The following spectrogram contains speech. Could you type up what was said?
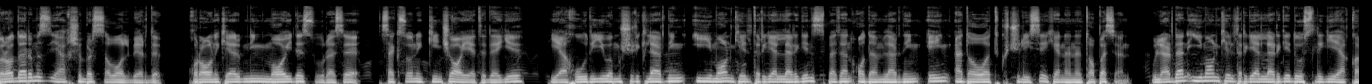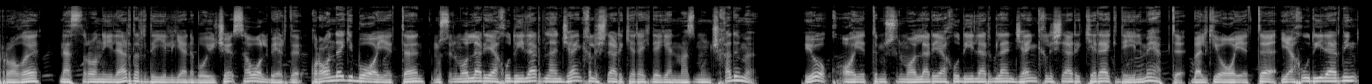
Birodarimiz yaxshi bir savol berdi. Qur'oni karimning moyida surasi 82 oyatidagi yahudiy va mushriklarning iymon keltirganlarga nisbatan odamlarning eng adovat kuchlisi ekanini topasan ulardan iymon keltirganlarga do'stligi yaqinrog'i nasroniylardir deyilgani bo'yicha savol berdi qur'ondagi bu oyatdan musulmonlar yahudiylar bilan jang qilishlari kerak degan mazmun chiqadimi Yo'q, oyatda musulmonlar yahudiylar bilan jang qilishlari kerak deyilmayapti, balki oyatda yahudiylarning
